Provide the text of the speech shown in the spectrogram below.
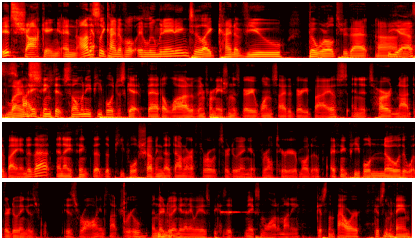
it's shocking and honestly kind of illuminating to like kind of view the world through that uh, Yes. lens. I think that so many people just get fed a lot of information that's very one-sided, very biased, and it's hard not to buy into that. And I think that the people shoving that down our throats are doing it for an ulterior motive. I think people know that what they're doing is is wrong. It's not true, and they're doing it anyways because it makes them a lot of money, gets them power, gets them fame.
